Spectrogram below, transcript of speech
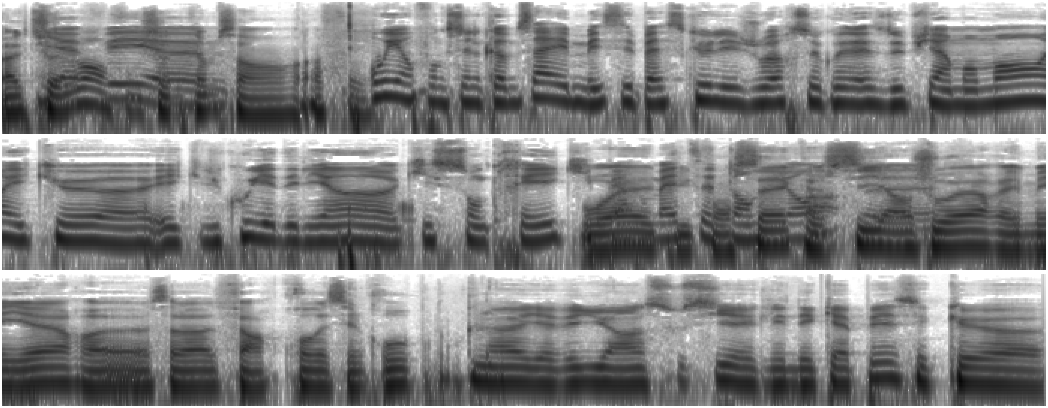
Bah, actuellement, avait, on fonctionne euh, comme ça, hein, à fond. oui, on fonctionne comme ça, et- mais c'est parce que les joueurs se connaissent depuis un moment et que euh, et que du coup il y a des liens euh, qui se sont créés qui ouais, et permettent puis cette qu'on sait ambiance. que si un euh, joueur est meilleur, euh, ça va faire progresser le groupe. Donc, Ouais, il y avait eu un souci avec les DKP, c'est que euh,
